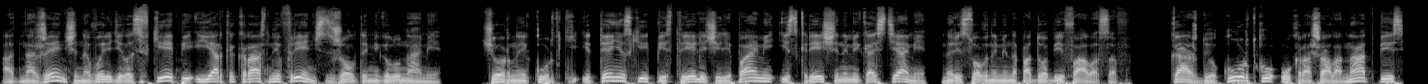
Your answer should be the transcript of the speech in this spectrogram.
Одна женщина вырядилась в кепи и ярко-красный френч с желтыми галунами. Черные куртки и тенниски пестрели черепами и скрещенными костями, нарисованными наподобие фаллосов. Каждую куртку украшала надпись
